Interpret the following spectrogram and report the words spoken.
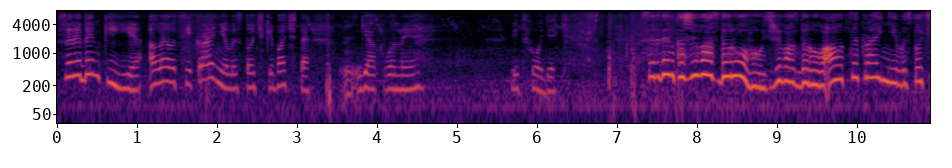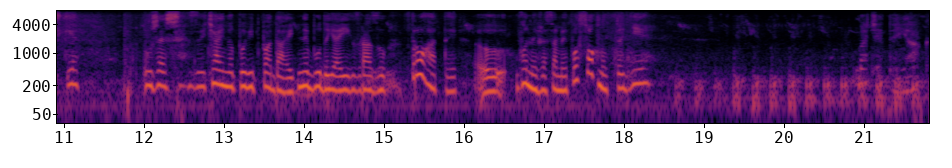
Серединки є, але оці крайні листочки, бачите, як вони відходять. Серединка жива, здорова, ось жива, здорова. А оце крайні листочки вже ж, звичайно, повідпадають. Не буду я їх зразу трогати. Е, Вони вже самі посохнуть, тоді. Бачите як?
